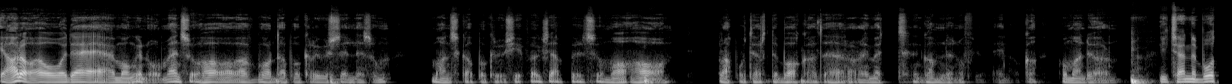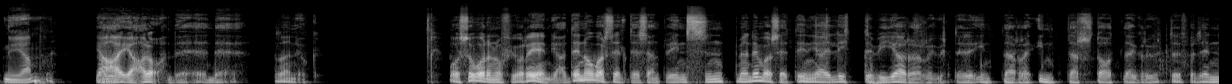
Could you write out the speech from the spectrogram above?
Ja da, og det er mange nordmenn som har vært på cruise, eller som mannskap på cruiseskip, for eksempel, som har rapportert tilbake at her har jeg møtt gamle Nordfjorden og kommandøren. De kjenner båten igjen. Ja, ja da, det, det gjør han jo. Og så var det Nordfjorden, ja, den oversolgte St. Vincent, men den var satt inn i ei litt videre rute, inter, interstatlig rute, for den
